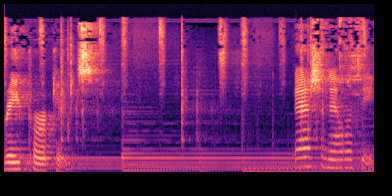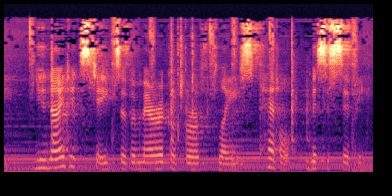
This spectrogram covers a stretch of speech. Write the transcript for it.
Ray Perkins. Nationality, United States of America Birthplace, Petal, Mississippi.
